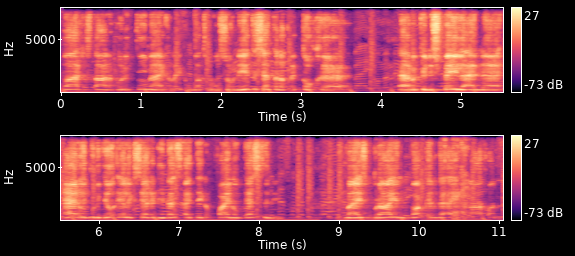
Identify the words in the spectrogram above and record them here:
klaargestaan voor het team eigenlijk. Om dat voor ons zo neer te zetten. Dat we toch uh, hebben kunnen spelen. En eigenlijk moet ik heel eerlijk zeggen, die wedstrijd tegen Final Destiny. Volgens mij is Brian Bakker de eigenaar van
